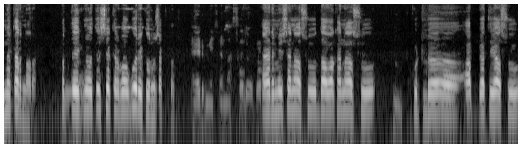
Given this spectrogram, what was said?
न करणारा. फक्त एकमेव ते शेखरभाऊ गोरे करू शकतात. ऍडमिशन असेल ऍडमिशन असो दवाखाना असो कुठलं अं, अपघाती असो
